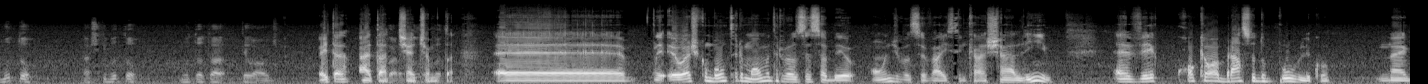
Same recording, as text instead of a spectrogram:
Mutou. Acho que mutou. Mutou teu áudio. Eita, ah tá, Agora, tinha, tinha mutado. É, eu acho que um bom termômetro para você saber onde você vai se encaixar ali é ver qual que é o abraço do público. Né?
